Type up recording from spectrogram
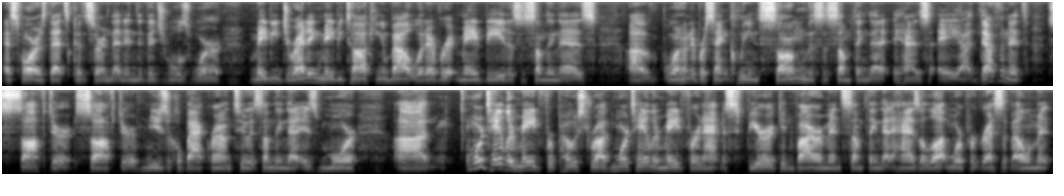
as far as that's concerned that individuals were maybe dreading, maybe talking about, whatever it may be. This is something that is uh, 100% clean sung. This is something that has a uh, definite softer, softer musical background to it. Something that is more, uh, more tailor-made for post-rock, more tailor-made for an atmospheric environment. Something that has a lot more progressive element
